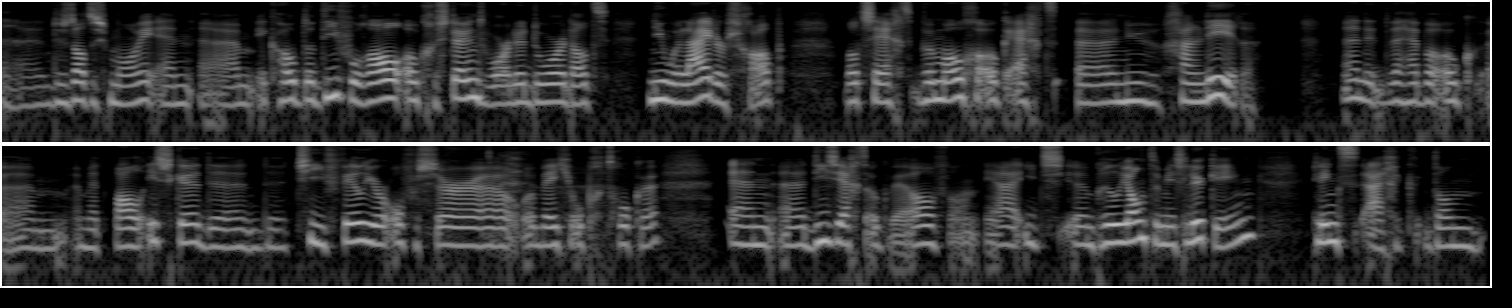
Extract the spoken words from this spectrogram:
Uh, dus dat is mooi. En uh, ik hoop dat die vooral ook gesteund worden door dat nieuwe leiderschap. Wat zegt, we mogen ook echt uh, nu gaan leren. We hebben ook um, met Paul Iske, de, de Chief Failure Officer, uh, een beetje opgetrokken. En uh, die zegt ook wel van ja, iets, een briljante mislukking klinkt eigenlijk dan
